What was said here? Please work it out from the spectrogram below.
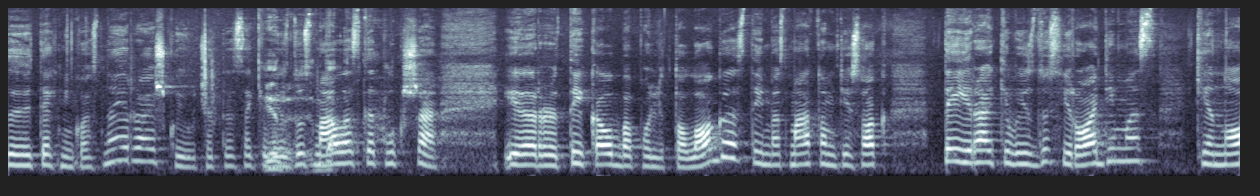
e, technikos. Na ir aišku, jau čia tas akivaizdus malas, kad Lukša. Ir tai kalba politologas, tai mes matom tiesiog, tai yra akivaizdus įrodymas, kieno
